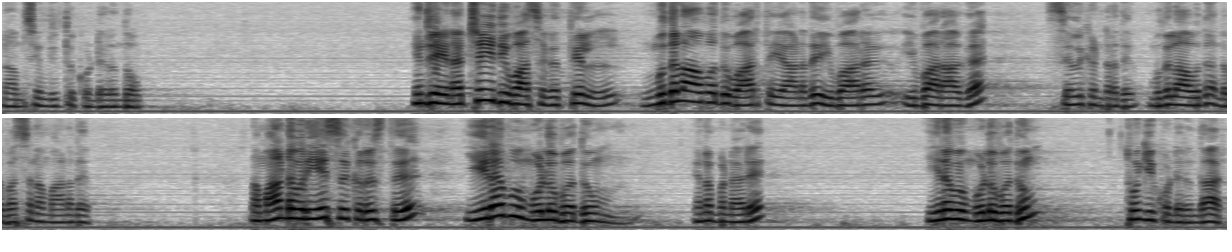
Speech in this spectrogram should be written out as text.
நாம் சிந்தித்துக் கொண்டிருந்தோம். இன்றைய நற்செய்தி வாசகத்தில் முதலாவது வார்த்தையானது இவ்வாறு இவ்வாறாக செல்கின்றது. முதலாவது அந்த வசனமானது. நம் ஆண்டவர் இயேசு கிறிஸ்து இரவு முழுவதும் என்ன பண்ணாரு? இரவு முழுவதும் தூங்கிக் கொண்டிருந்தார்.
